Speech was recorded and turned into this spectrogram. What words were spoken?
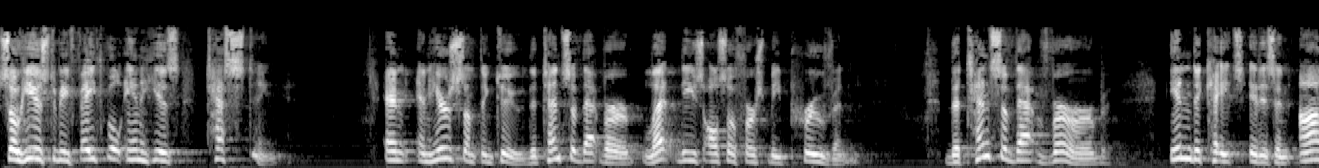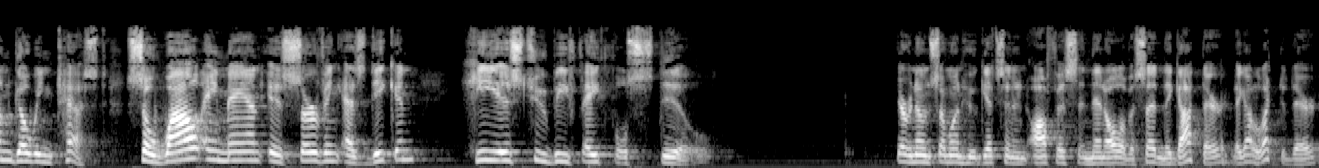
So he is to be faithful in his testing. And and here's something too. The tense of that verb, let these also first be proven. The tense of that verb indicates it is an ongoing test. So while a man is serving as deacon, he is to be faithful still. You ever known someone who gets in an office and then all of a sudden they got there, they got elected there,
